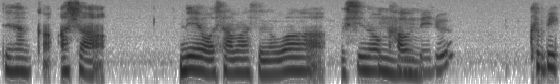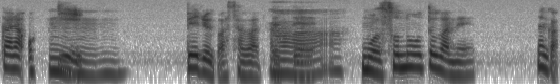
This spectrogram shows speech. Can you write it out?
でなんか朝目を覚ますのは牛のカウベル、首から大うんきいうん。ベルが下がってて、うんあもうその音がねなんか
